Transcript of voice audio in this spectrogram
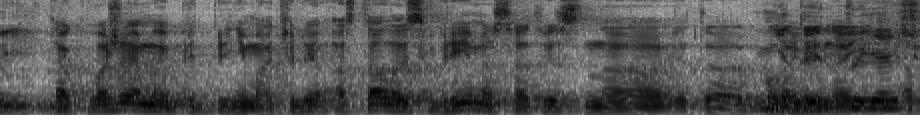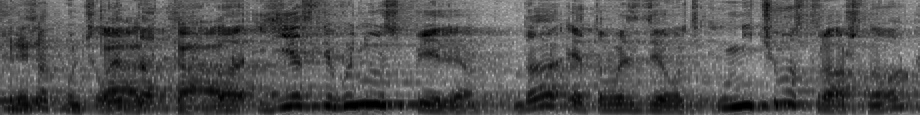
июня. Так, уважаемые предприниматели, осталось время, соответственно, это половина Нет, это я еще не апреля. закончил. Так, это, так. э, Если вы не успели да, этого сделать, ничего страшного.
